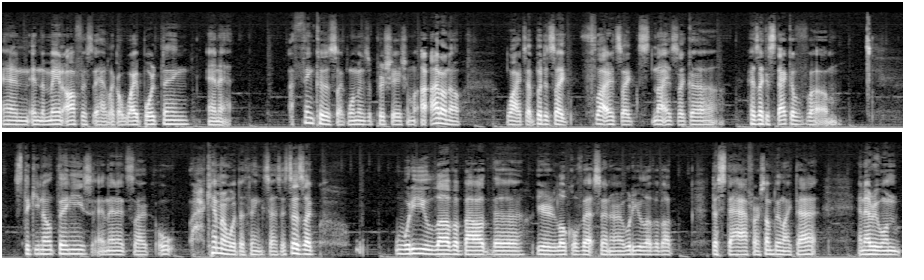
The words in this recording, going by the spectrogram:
and in the main office they had like a whiteboard thing, and it, I think because it's like Women's Appreciation. I, I don't know why it's but it's like flat. It's like not. It's like a has like a stack of um, sticky note thingies, and then it's like oh, I can't remember what the thing says. It says like, what do you love about the your local vet center? What do you love about the staff or something like that? And everyone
